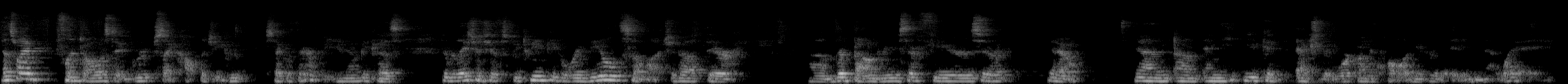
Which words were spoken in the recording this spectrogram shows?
That's why Flint always did group psychology, group psychotherapy, you know, because the relationships between people revealed so much about their, um, their boundaries, their fears, their, you know, and, um, and you could actually work on the quality of relating in that way.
